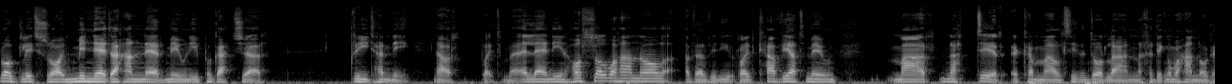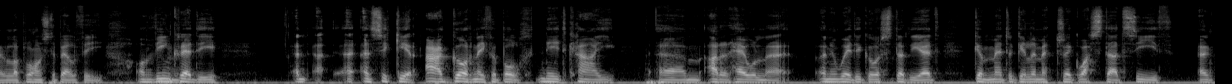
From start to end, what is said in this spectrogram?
Roglic roi muned a hanner mewn i Pogacar bryd hynny. Nawr, right, mae Eleni yn hollol wahanol, a fel fi wedi rhoi cafiat mewn, mae'r natur y cymal sydd yn dod lan yn chydig yn wahanol gyda La Blanche de Belfi, ond fi'n mm. credu yn, yn, yn sicr agor neiff y bwlch, nid cae um, ar yr hewl yna, yn ymwedig o ystyried gymaint o gilometrau gwastad sydd yn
